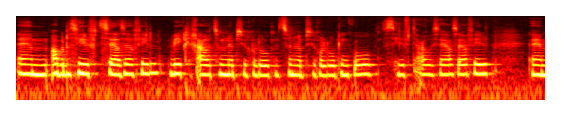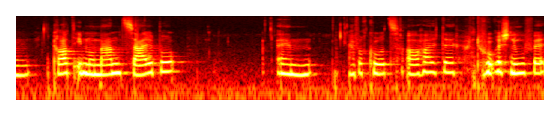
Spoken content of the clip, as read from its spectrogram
Ähm, aber das hilft sehr, sehr viel. Wirklich auch zu einem Psychologen, zu einer Psychologin gehen. Das hilft auch sehr, sehr viel. Ähm, Gerade im Moment selber ähm, einfach kurz anhalten, durchschnaufen,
